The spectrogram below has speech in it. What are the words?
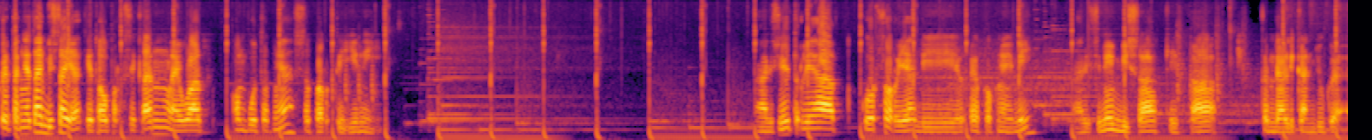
Oke ternyata bisa ya kita operasikan lewat komputernya seperti ini. Nah di sini terlihat kursor ya di laptopnya ini Nah, di sini bisa kita kendalikan juga.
